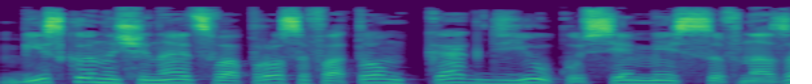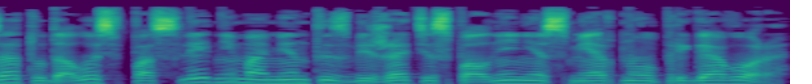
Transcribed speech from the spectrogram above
Биско начинает с вопросов о том, как Дьюку семь месяцев назад удалось в последний момент избежать исполнения смертного приговора,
